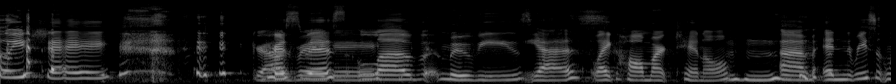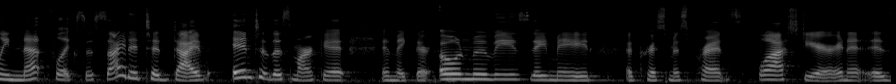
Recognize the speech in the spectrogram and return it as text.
cliche Christmas Groundbreaking. love movies. Yes. like Hallmark Channel. Um, and recently, Netflix decided to dive into this market and make their own movies. They made a Christmas Prince last year, and it is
